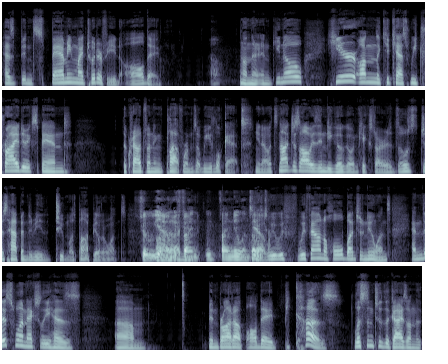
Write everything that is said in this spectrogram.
has been spamming my Twitter feed all day. Oh. On there. And you know, here on the Kickcast, we try to expand the crowdfunding platforms that we look at. You know, it's not just always Indiegogo and Kickstarter. Those just happen to be the two most popular ones. So yeah, Oh, we I find we find new ones. Yeah, we we we found a whole bunch of new ones, and this one actually has um been brought up all day because listen to the guys on the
